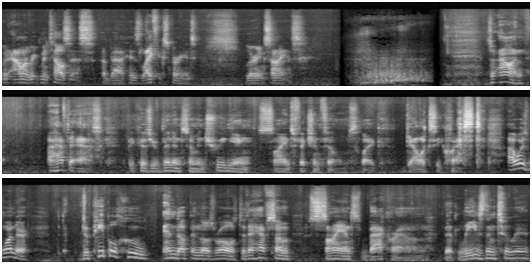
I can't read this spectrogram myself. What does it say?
what Alan Rickman tells us about his life experience learning science. So, Alan, I have to ask because you've been in some intriguing science fiction films like Galaxy Quest. I always wonder do people who end up in those roles do they have some science background that leads them to it?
